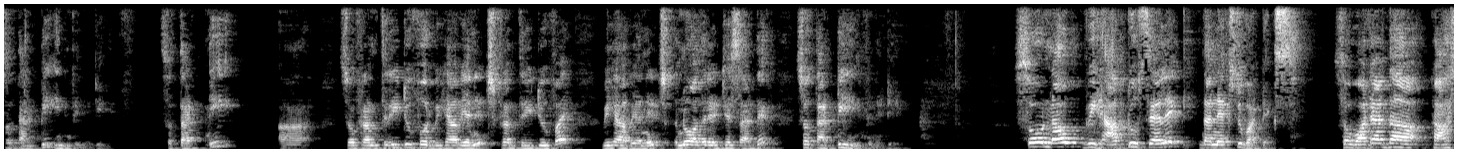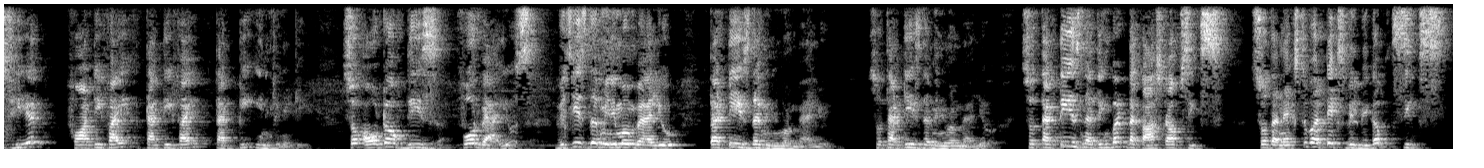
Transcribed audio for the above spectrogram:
So 30 infinity. So 30, uh, so from 3 to 4 we have an edge, from 3 to 5 we have an edge, no other edges are there. So 30 infinity. So now we have to select the next vertex. So what are the cost here? 45, 35, 30, infinity. So out of these four values, which is the minimum value? 30 is the minimum value. So 30 is the minimum value. So 30 is nothing but the cost of 6. So the next vertex will become 6.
